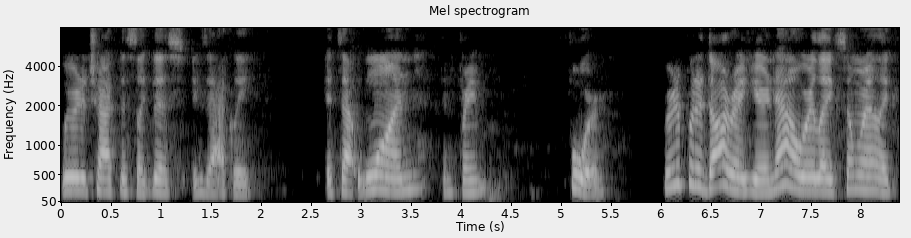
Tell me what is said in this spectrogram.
we were to track this like this, exactly. It's at 1 in frame 4. We're to put a dot right here. Now we're like somewhere like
